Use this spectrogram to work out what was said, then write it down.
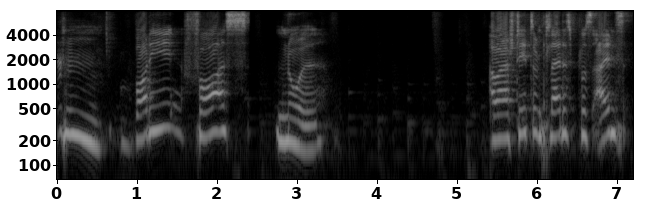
Und Body Force 0. Aber da steht so ein kleines Plus 1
